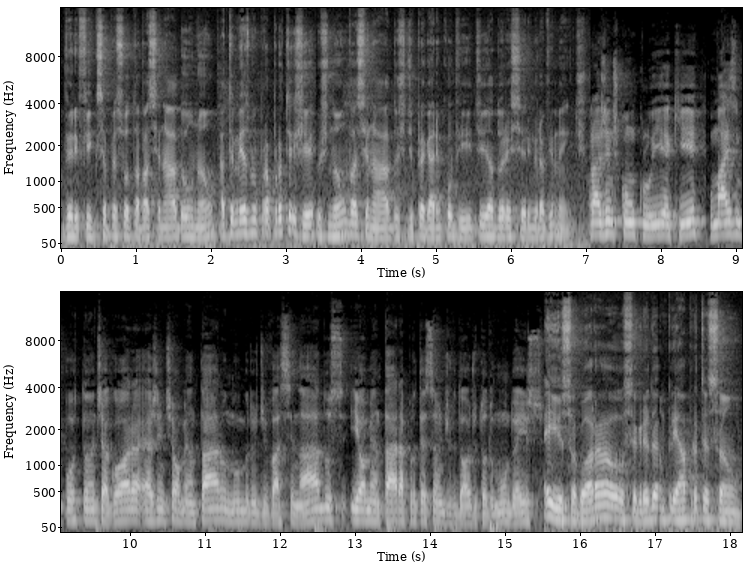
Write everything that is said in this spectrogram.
verifique se a pessoa está vacinada ou não, até mesmo para proteger proteger os não vacinados de pegarem Covid e adoecerem gravemente. Para a gente concluir aqui, o mais importante agora é a gente aumentar o número de vacinados e aumentar a proteção individual de todo mundo, é isso? É isso. Agora o segredo é ampliar a proteção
